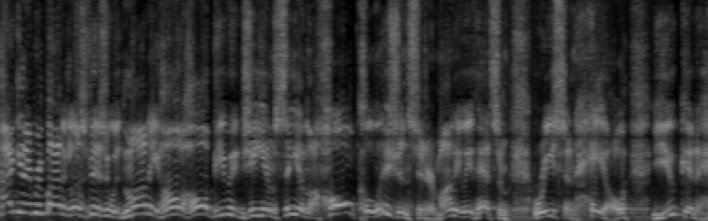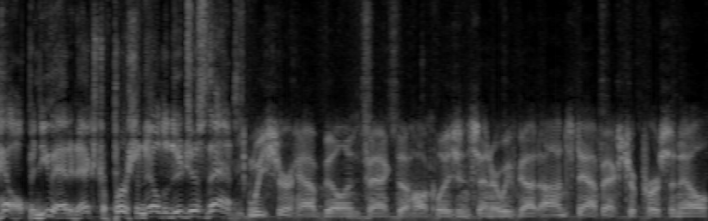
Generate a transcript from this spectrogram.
Hi again, everybody. Let's visit with Monty Hall, Hall Buick GMC, and the Hall Collision Center. Monty, we've had some recent hail. You can help, and you've added extra personnel to do just that. We sure have, Bill. In fact, the Hall Collision Center, we've got on-staff extra personnel.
